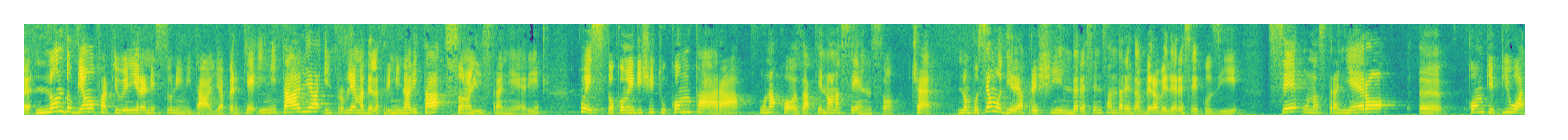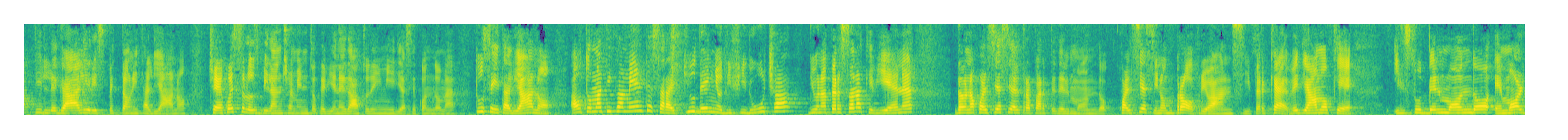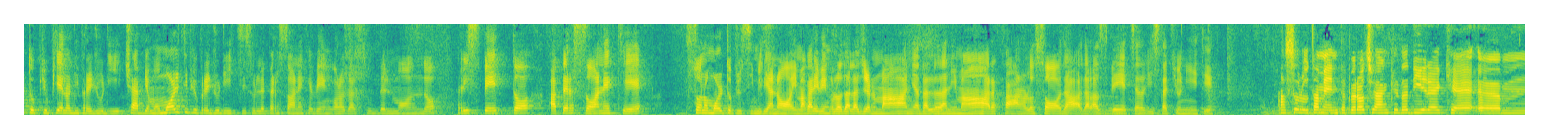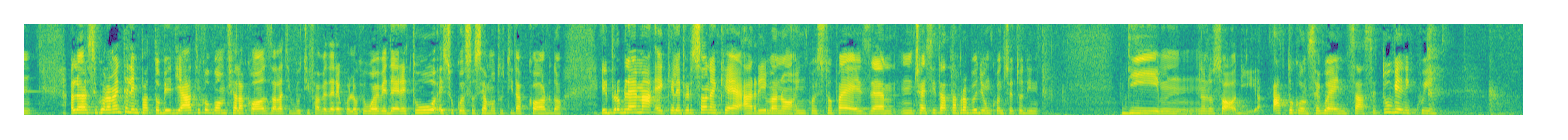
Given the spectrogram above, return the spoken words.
eh, non dobbiamo far più venire nessuno in Italia perché in Italia il problema della criminalità sono gli stranieri. Questo, come dici tu, compara una cosa che non ha senso. Cioè, non possiamo dire a prescindere, senza andare davvero a vedere se è così, se uno straniero eh, compie più atti illegali rispetto a un italiano. Cioè, questo è lo sbilanciamento che viene dato dai media, secondo me. Tu sei italiano, automaticamente sarai più degno di fiducia di una persona che viene da una qualsiasi altra parte del mondo, qualsiasi non proprio, anzi, perché vediamo che il sud del mondo è molto più pieno di pregiudizi, cioè abbiamo molti più pregiudizi sulle persone che vengono dal sud del mondo rispetto a persone che sono molto più simili a noi, magari vengono dalla Germania, dalla Danimarca, non lo so, da, dalla Svezia, dagli Stati Uniti. Assolutamente, però c'è anche da dire che ehm, allora sicuramente l'impatto mediatico gonfia la cosa, la TV ti fa vedere quello che vuoi vedere tu e su questo siamo tutti d'accordo. Il problema è che le persone che arrivano in questo paese, mm, cioè si tratta proprio di un concetto di, di mm, non lo so, di atto conseguenza. Se tu vieni qui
